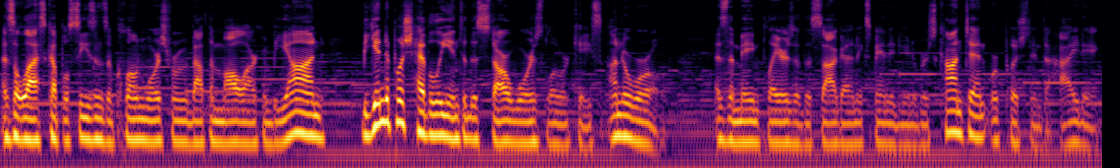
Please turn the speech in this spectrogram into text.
as the last couple seasons of Clone Wars from about the Maul arc and beyond begin to push heavily into the Star Wars lowercase underworld, as the main players of the saga and expanded universe content were pushed into hiding.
